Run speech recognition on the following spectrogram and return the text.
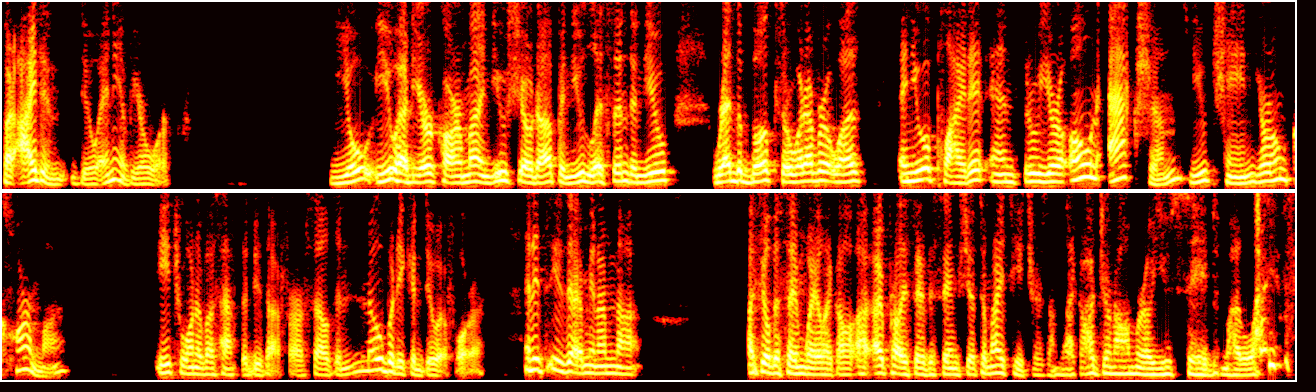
but I didn't do any of your work. You you had your karma and you showed up and you listened and you read the books or whatever it was and you applied it and through your own actions you chain your own karma each one of us has to do that for ourselves, and nobody can do it for us. And it's easy. I mean, I'm not, I feel the same way. Like, I'll, I probably say the same shit to my teachers. I'm like, ah, Ajahn Amaro, you saved my life.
